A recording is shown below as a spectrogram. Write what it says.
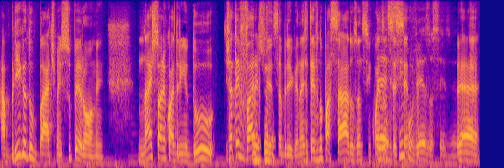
A briga do Batman e Super-Homem na história em quadrinho do. Já teve várias vezes essa briga, né? Já teve no passado, nos anos 50, teve, anos 60. Cinco vezes ou seis vezes. É.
